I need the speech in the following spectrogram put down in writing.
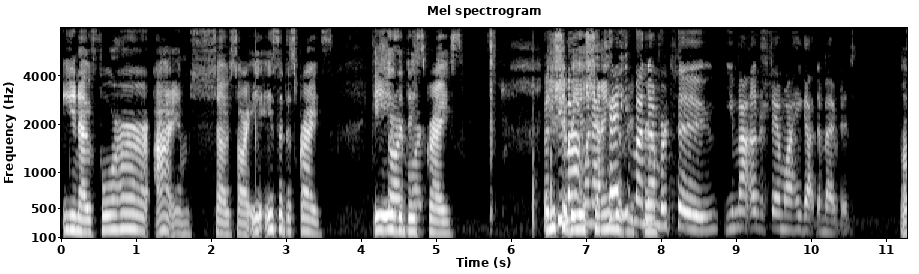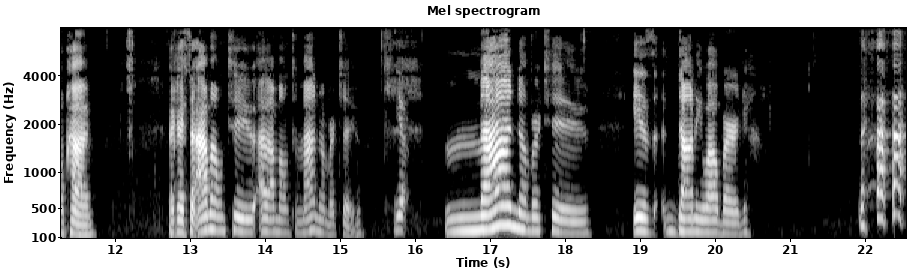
you know, for her, I am so sorry. It is a disgrace. It is Sorry, a Mark. disgrace. But You you should be might, when I tell you my number two, you might understand why he got demoted. Okay. Okay, so I'm on to oh, I'm on to my number two. Yep. My number two is Donnie Wahlberg.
